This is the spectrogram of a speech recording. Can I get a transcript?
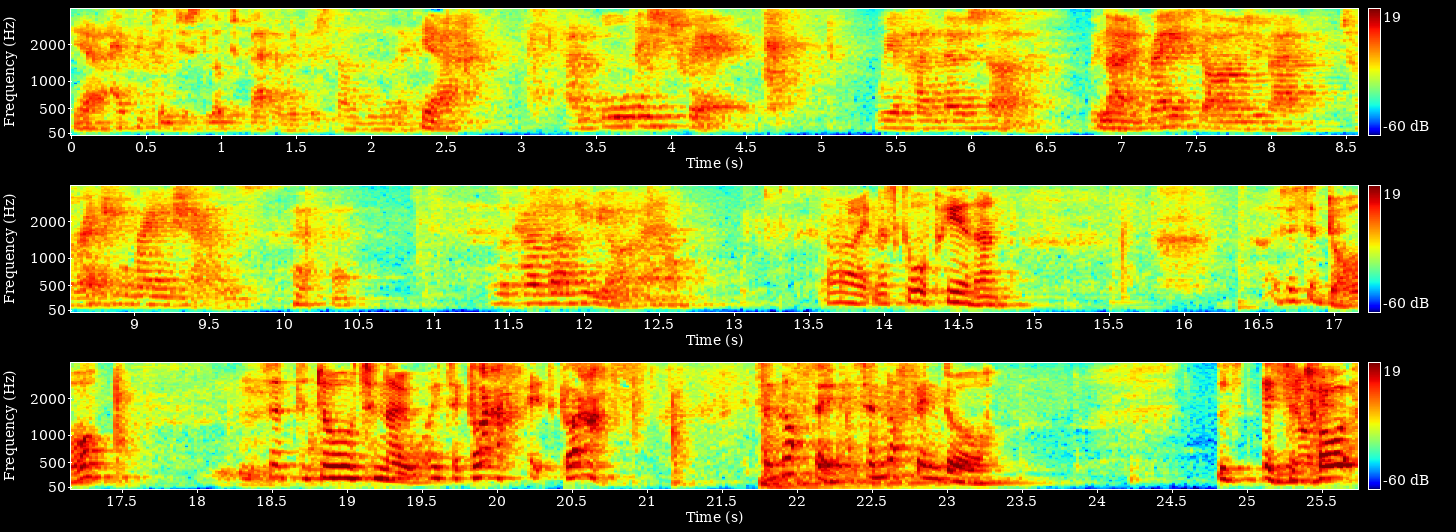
Yeah, everything just looks better with the sun, doesn't it? yeah. And all this trip, we have had no sun. We've No. had grey skies, we've had torrential rain showers. Look how lucky we are now. All right, let's go up here then. Is this a door? Is it the door to no? It's a glass. It's glass. It's a nothing. It's a nothing door. It's it's a You tour.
